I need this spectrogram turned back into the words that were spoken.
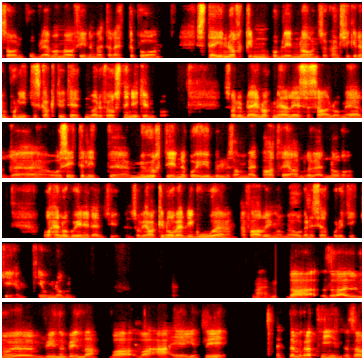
sånn problemer med å finne meg til rette på steinørkenen på Blindern, så kanskje ikke den politiske aktiviteten var det første en gikk inn på. Så det ble nok mer lesesal og mer uh, å sitte litt uh, murt inne på hybelen sammen med et par-tre andre venner. Og, og, heller gå inn i den typen. Så vi har ikke noen veldig gode erfaringer med organisert politikk i, i ungdommen. Nei, da, så da må vi begynne å begynne, da. Hva, hva er egentlig et demokrati? Altså,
